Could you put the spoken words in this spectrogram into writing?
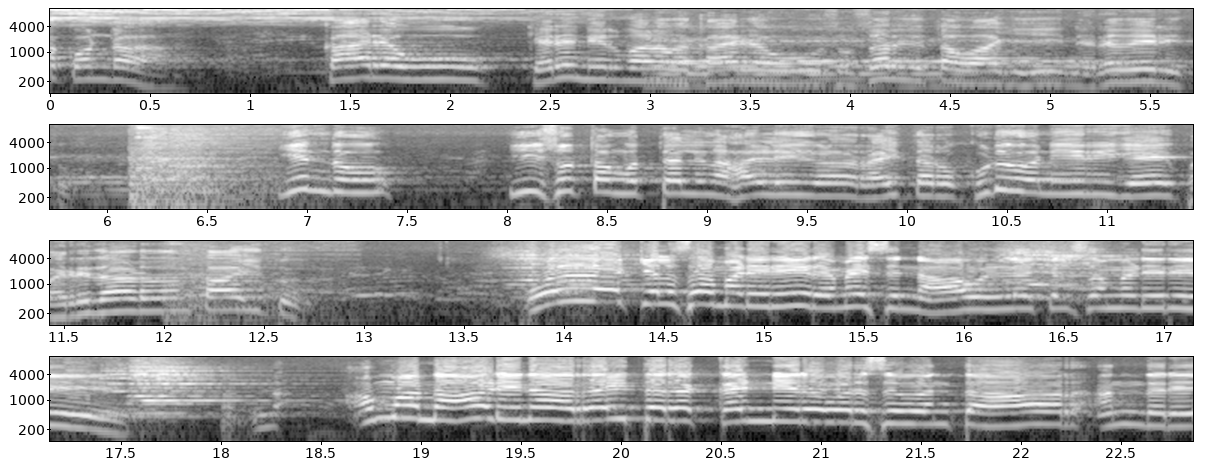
ಅಂದುಕೊಂಡ ಕಾರ್ಯವು ಕೆರೆ ನಿರ್ಮಾಣದ ಕಾರ್ಯವು ಸುಸರ್ಜಿತವಾಗಿ ನೆರವೇರಿತು. ಇಂದು ಈ ಸುತ್ತಮುತ್ತಲಿನ ಹಳ್ಳಿಗಳ ರೈತರು ಕುಡಿಯುವ ನೀರಿಗೆ ಪರಿದಾಡದಂತಾಯಿತು. ಒಳ್ಳೆ ಕೆಲಸ ಮಾಡಿರಿ ರಮೇಶನ್ನ ಒಳ್ಳೆ ಕೆಲಸ ಮಾಡಿರಿ. ಅಮ್ಮ ನಾಡಿನ ರೈತರ ಕಣ್ಣೀರ ಒರೆಸುವಂತ ಅಂದರೆ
